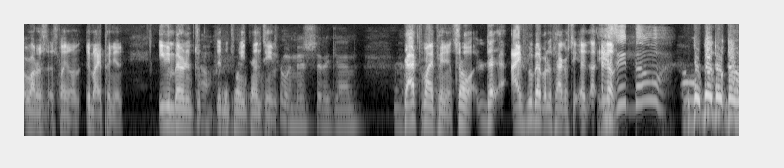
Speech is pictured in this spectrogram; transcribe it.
Rodgers has played on, in my opinion, even better than, Oh. than the 2010 team. Doing this shit again. That's my opinion. So th- I feel better about the Packers team. Uh, is look, it though the- the- the- the No,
